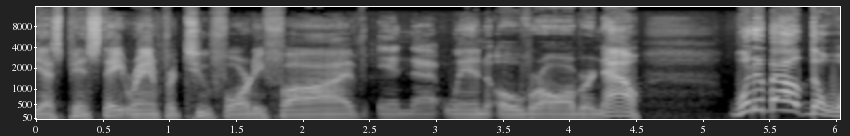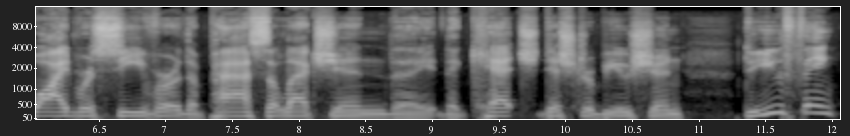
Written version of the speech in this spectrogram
Yes, Penn State ran for 245 in that win over Auburn. Now, what about the wide receiver, the pass selection, the the catch distribution? Do you think?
